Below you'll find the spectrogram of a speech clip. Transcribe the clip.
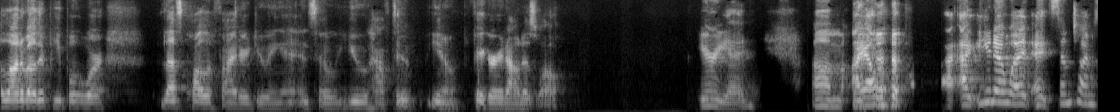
a lot of other people who are less qualified are doing it. And so you have to you know figure it out as well. Period. Um i also I, you know what? I, sometimes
